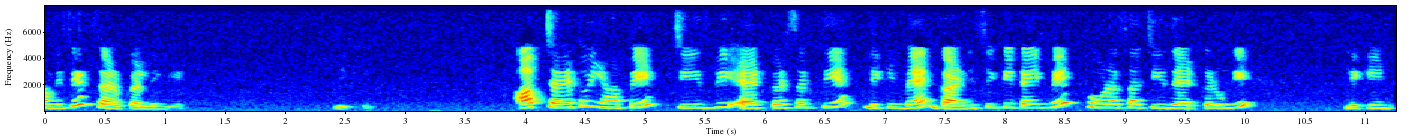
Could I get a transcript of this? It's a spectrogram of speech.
हम इसे सर्व कर लेंगे। आप चाहे तो यहाँ पे चीज़ भी ऐड कर सकती हैं, लेकिन मैं गार्निशिंग के टाइम में थोड़ा सा चीज़ ऐड करूँगी। लेकिन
